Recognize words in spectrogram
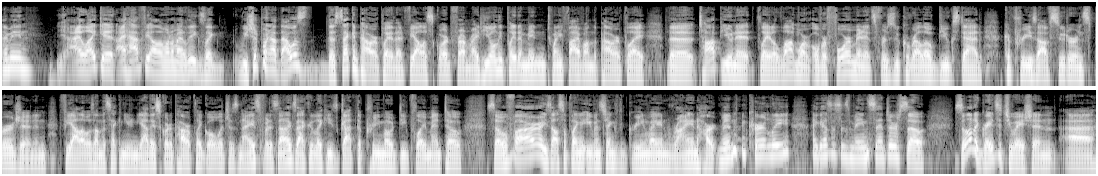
I mean, I like it. I have Fiala in one of my leagues. Like, we should point out that was the second power play that Fiala scored from, right? He only played a minute and 25 on the power play. The top unit played a lot more, over four minutes for Zuccarello, Bjugstad, Kaprizov, Suter, and Spurgeon. And Fiala was on the second unit. Yeah, they scored a power play goal, which is nice, but it's not exactly like he's got the primo deploymento so far. He's also playing at even strength with Greenway and Ryan Hartman currently, I guess this is his main center. So still in a great situation. Uh,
